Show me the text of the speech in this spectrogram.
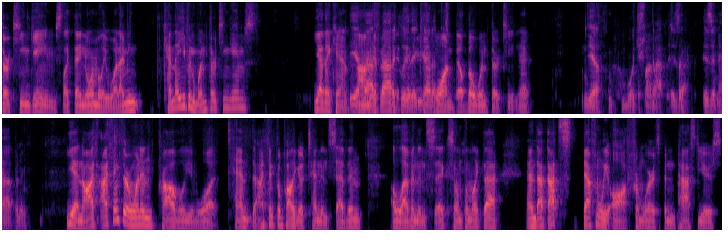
13 games like they normally would. I mean, can they even win 13 games? Yeah, they can. Yeah, um, mathematically if, if they, they can. One, they'll they'll win 13, right? Yeah, which is isn't, isn't happening. Yeah, no, I, I think they're winning probably what 10. I think they'll probably go 10 and 7, 11 and 6, something like that. And that that's definitely off from where it's been in past years.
